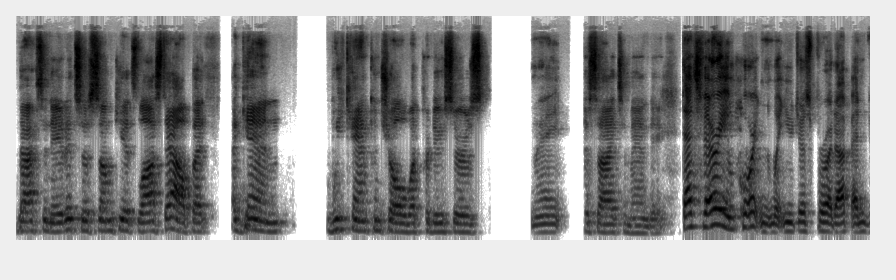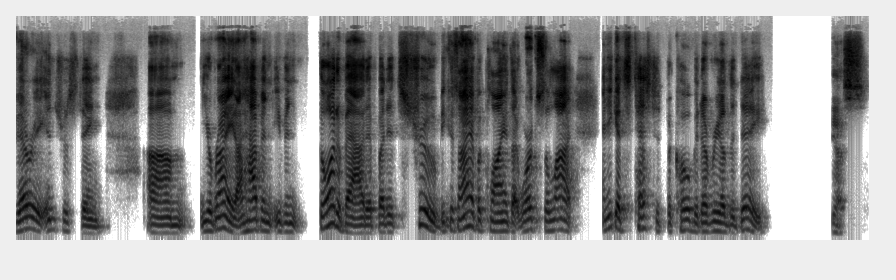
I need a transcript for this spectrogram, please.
vaccinated. So some kids lost out. But again, we can't control what producers right. decide to mandate. That's very important, what you just brought up, and very interesting. Um, you're right. I haven't even thought about it, but it's true because I have a client that works a lot and he gets tested for COVID every other day. Yes.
